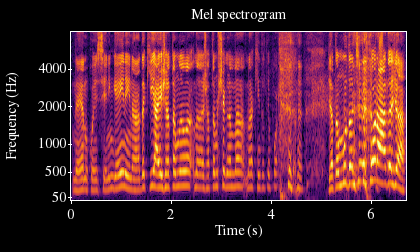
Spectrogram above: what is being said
né? Não conhecia ninguém, nem nada aqui. Aí já estamos já estamos chegando na, na quinta temporada. já estamos mudando de temporada já.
